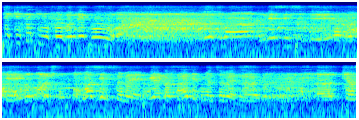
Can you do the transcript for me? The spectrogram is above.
qui qui c'est qu'il nous faut voter pour Besoin, nécessité, ok. Troisième semaine. Mais attends, ça arrête, il y a combien de semaines là euh, 15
